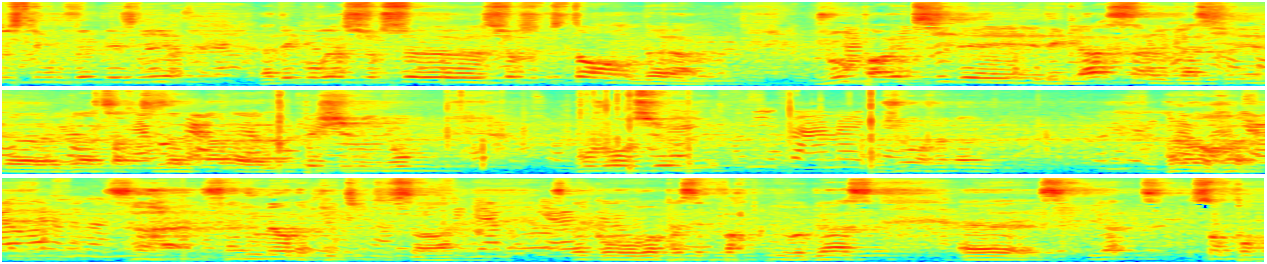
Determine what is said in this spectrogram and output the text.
Tout ce qui vous fait plaisir à découvrir sur ce, sur ce stand. Je vais vous parler aussi des, des glaces, hein, le glacier, la glace artisanale, le péché mignon. Bonjour monsieur. Bonjour jeune homme. Alors, ça, ça nous met en appétit tout ça. Hein. C'est vrai qu'on voit passer partout vos glaces. Euh, il a 100 points.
